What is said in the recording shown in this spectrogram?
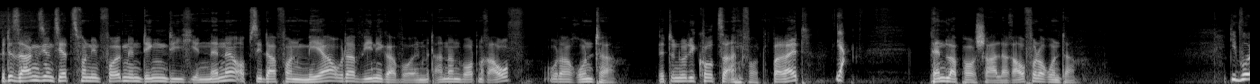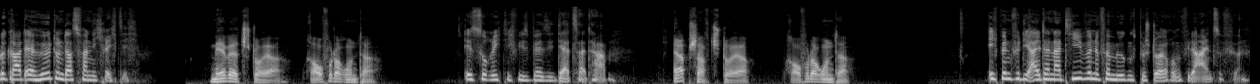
Bitte sagen Sie uns jetzt von den folgenden Dingen, die ich Ihnen nenne, ob Sie davon mehr oder weniger wollen. Mit anderen Worten rauf oder runter. Bitte nur die kurze Antwort. Bereit? Pendlerpauschale, rauf oder runter? Die wurde gerade erhöht und das fand ich richtig. Mehrwertsteuer, rauf oder runter? Ist so richtig, wie wir sie derzeit haben. Erbschaftssteuer, rauf oder runter? Ich bin für die Alternative, eine Vermögensbesteuerung wieder einzuführen.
